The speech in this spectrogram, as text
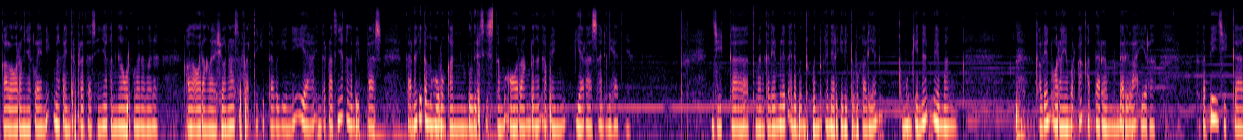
Kalau orangnya klinik maka interpretasinya akan ngawur ke mana-mana kalau orang rasional seperti kita begini ya interpretasinya akan lebih pas karena kita menghubungkan belief system orang dengan apa yang ia rasa dilihatnya jika teman kalian melihat ada bentuk-bentuk energi di tubuh kalian kemungkinan memang kalian orang yang berbakat dari dari lahir. Tetapi jika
